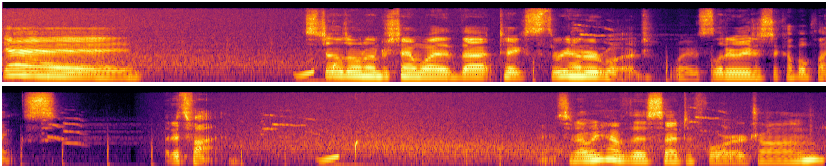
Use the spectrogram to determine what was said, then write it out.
Yay! Still don't understand why that takes 300 wood, when it's literally just a couple planks. But it's fine. Right, so now we have this side to forge on.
